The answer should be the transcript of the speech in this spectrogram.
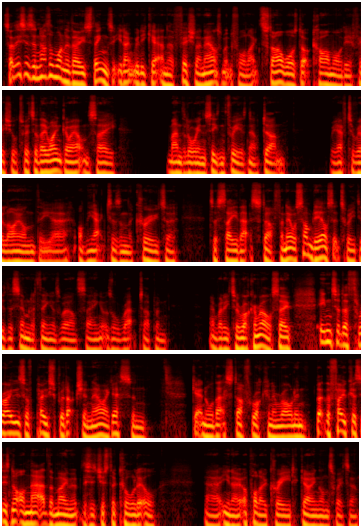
So this is another one of those things that you don't really get an official announcement for, like StarWars.com or the official Twitter. They won't go out and say Mandalorian season three is now done. We have to rely on the uh, on the actors and the crew to to say that stuff. And there was somebody else that tweeted a similar thing as well, saying it was all wrapped up and and ready to rock and roll. So into the throes of post production now, I guess, and getting all that stuff rocking and rolling. But the focus is not on that at the moment. This is just a cool little, uh, you know, Apollo Creed going on Twitter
